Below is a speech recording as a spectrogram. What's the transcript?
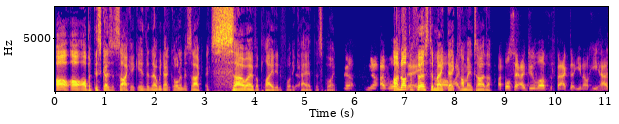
Oh, oh, oh! But this guy's a psychic, even though we don't call him a psychic. It's so overplayed in 40k at this point. No, no, I will. I'm not the first to make um, that I- comment either. I will say I do love the fact that you know he has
